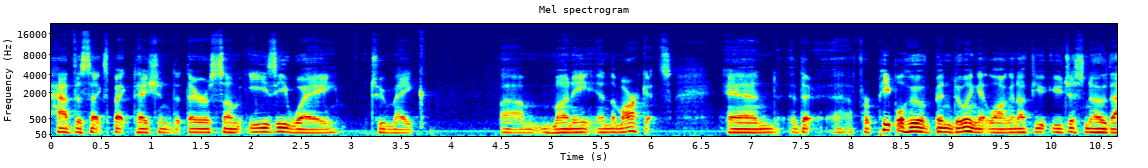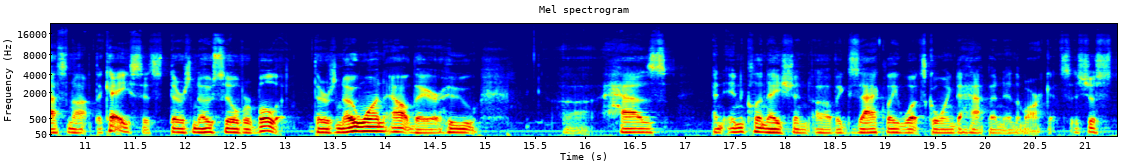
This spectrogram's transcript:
have this expectation that there is some easy way to make um, money in the markets. And the, uh, for people who have been doing it long enough, you, you just know that's not the case. It's there's no silver bullet. There's no one out there who uh, has an inclination of exactly what's going to happen in the markets. It's just,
